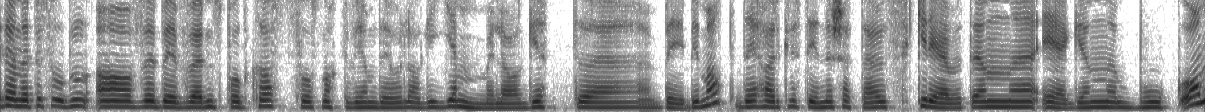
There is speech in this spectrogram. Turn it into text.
I denne episoden av Babyverdens podkast så snakker vi om det å lage hjemmelaget eh, babymat. Det har Kristine Skjøtthaug skrevet en eh, egen bok om.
